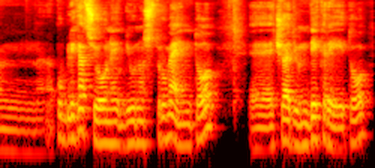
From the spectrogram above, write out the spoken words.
ehm, pubblicazione di uno strumento, eh, cioè di un decreto,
